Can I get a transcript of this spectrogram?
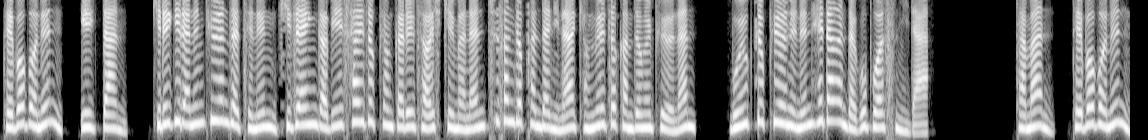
대법원은 일단 기레기라는 표현 자체는 기자인 갑이 사회적 평가를 저하시킬 만한 추상적 판단이나 경멸적 감정을 표현한 모욕적 표현에는 해당한다고 보았습니다. 다만 대법원은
